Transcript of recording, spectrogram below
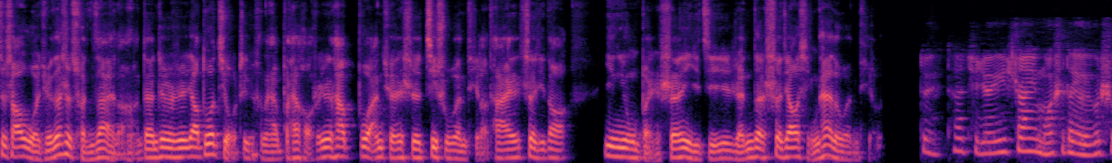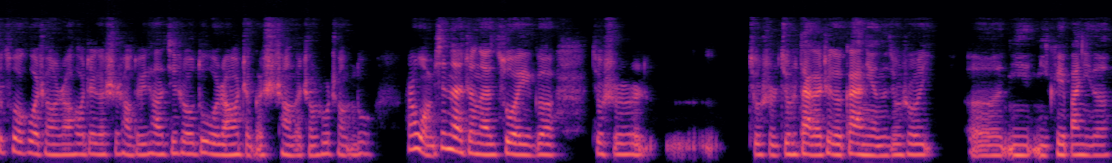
至少我觉得是存在的哈。但就是要多久，这个可能还不太好说，因为它不完全是技术问题了，它还涉及到应用本身以及人的社交形态的问题了。对，它取决于商业模式的有一个试错过程，然后这个市场对于它的接受度，然后整个市场的成熟程度。而我们现在正在做一个，就是就是就是大概这个概念的，就是说，呃，你你可以把你的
